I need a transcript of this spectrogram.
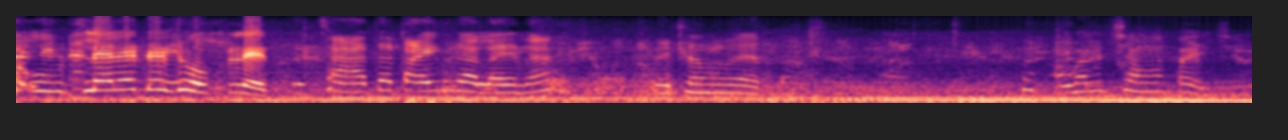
उठलेले ते झोपलेत. चहाचा टाइम झालाय ना त्याच्यामुळे आता. मला चहा पाहिजे.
